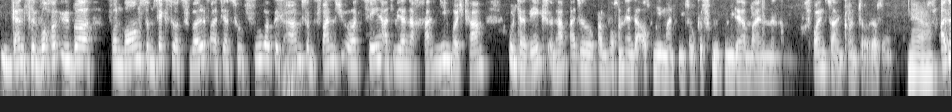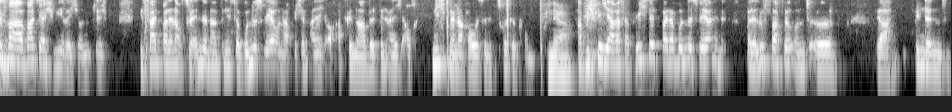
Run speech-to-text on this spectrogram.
eine ganze Woche über von morgens um 6.12 Uhr, als der Zug fuhr, bis abends um 20.10 Uhr, als ich wieder nach Nienburg kam, unterwegs und habe also am Wochenende auch niemanden so gefunden, der mein Freund sein konnte oder so. Ja. Also es war, war sehr schwierig und ich, die Zeit war dann auch zu Ende. Dann bin ich zur Bundeswehr und habe mich dann eigentlich auch abgenabelt, bin eigentlich auch nicht mehr nach Hause zurückgekommen. Ja. Habe mich vier Jahre verpflichtet bei der Bundeswehr, bei der Luftwaffe und äh, ja, bin dann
